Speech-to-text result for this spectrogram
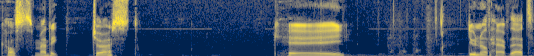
Cosmetic just. Okay. Do not have that.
